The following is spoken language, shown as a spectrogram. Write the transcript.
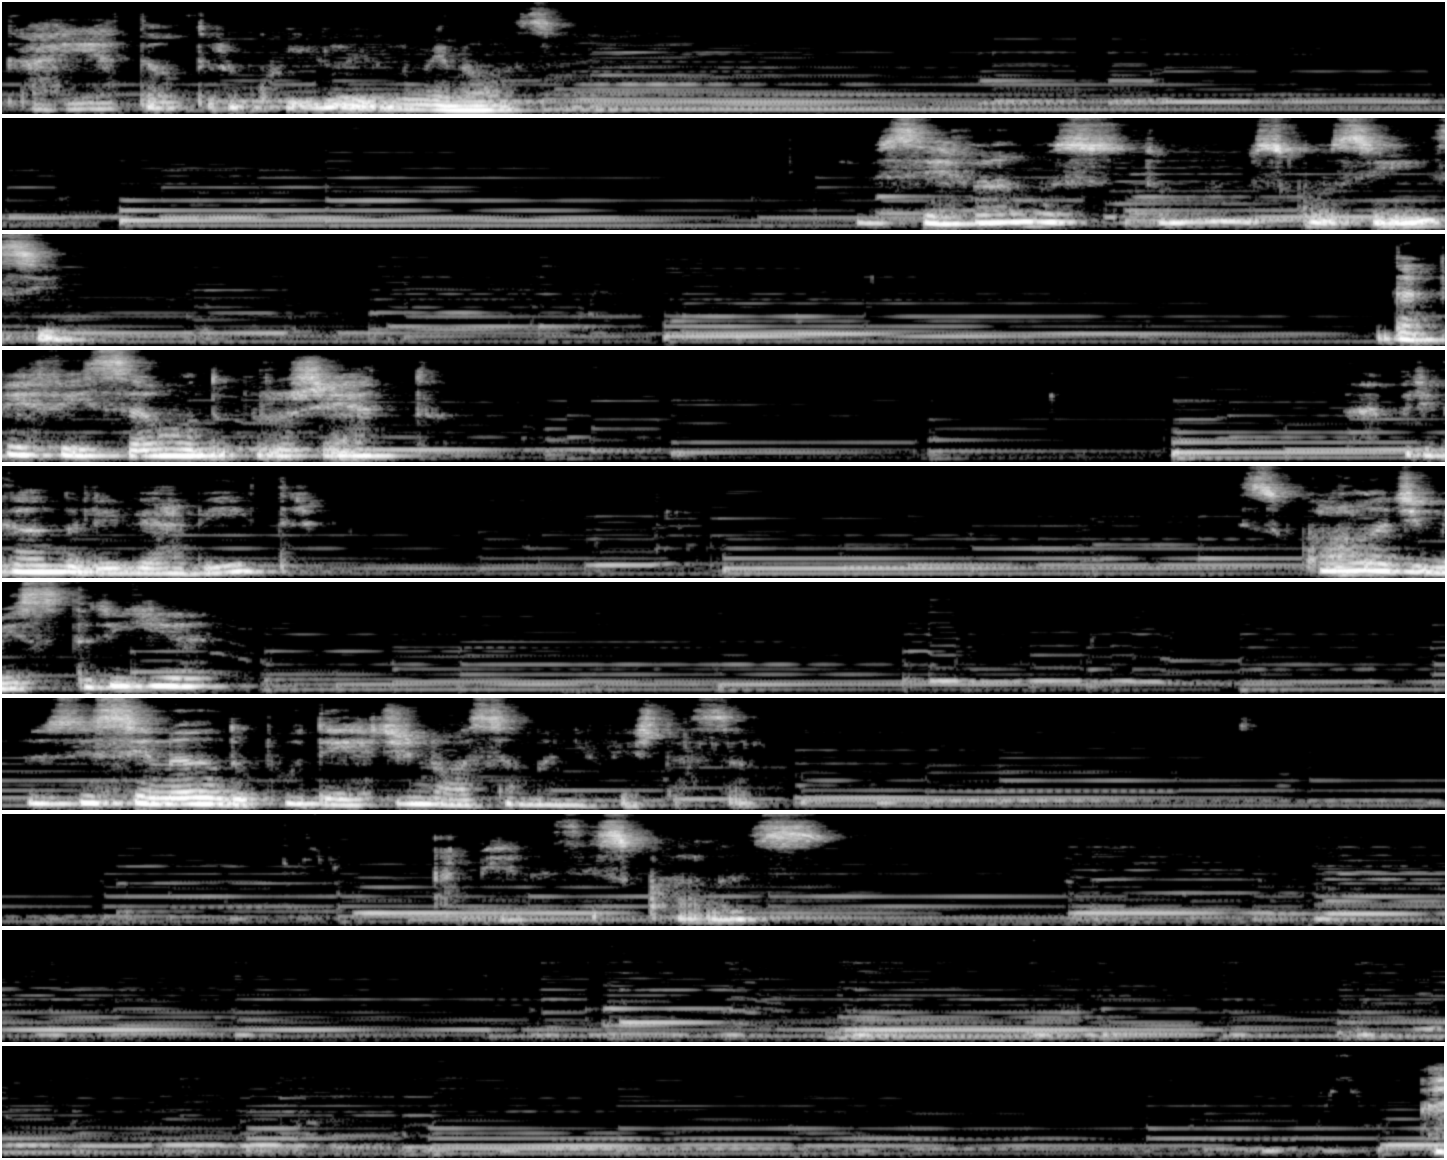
Gaia é tão tranquila e luminosa. Observamos, tomamos consciência da perfeição do projeto. Praticando livre-arbítrio, escola de mestria, nos ensinando o poder de nossa manifestação. Apenas escolas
